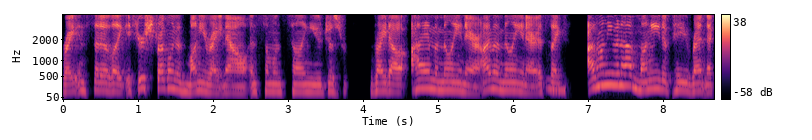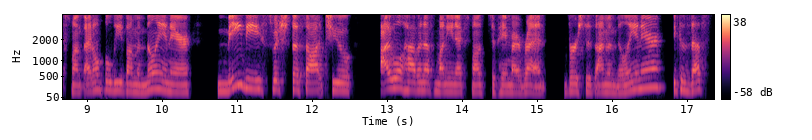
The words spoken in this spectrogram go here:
right? Instead of like, if you're struggling with money right now and someone's telling you just write out, I am a millionaire, I'm a millionaire. It's mm-hmm. like, I don't even have money to pay rent next month. I don't believe I'm a millionaire. Maybe switch the thought to, I will have enough money next month to pay my rent versus I'm a millionaire, because that's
